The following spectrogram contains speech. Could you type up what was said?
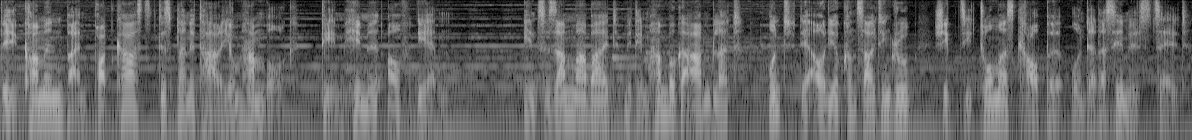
Willkommen beim Podcast des Planetarium Hamburg, dem Himmel auf Erden. In Zusammenarbeit mit dem Hamburger Abendblatt und der Audio Consulting Group schickt sie Thomas Kraupe unter das Himmelszelt.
